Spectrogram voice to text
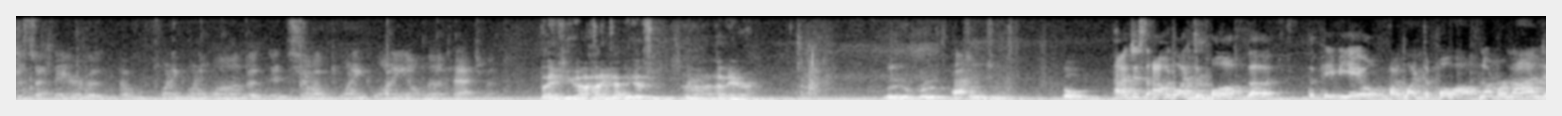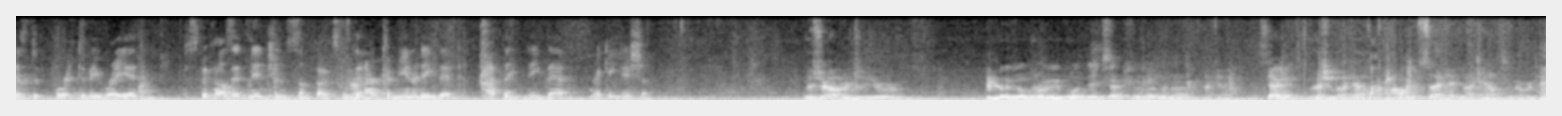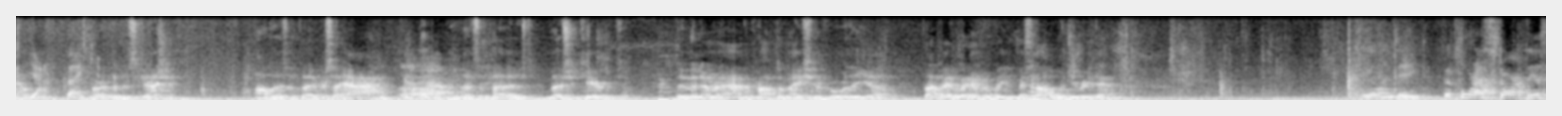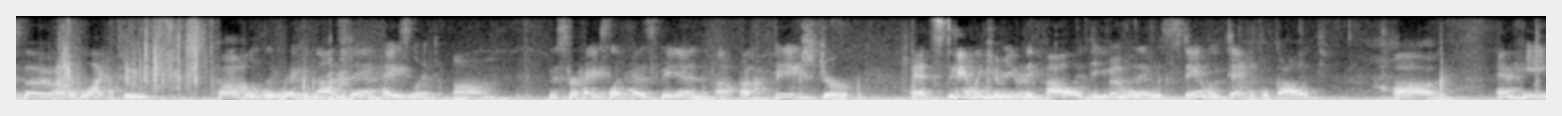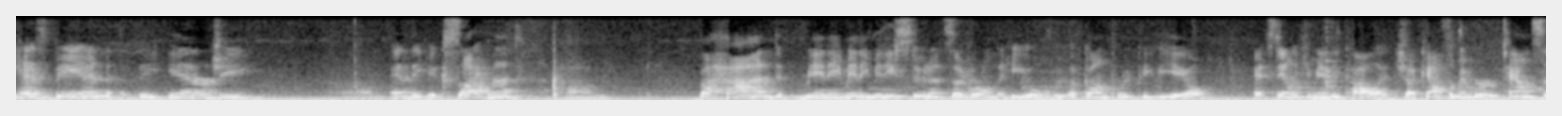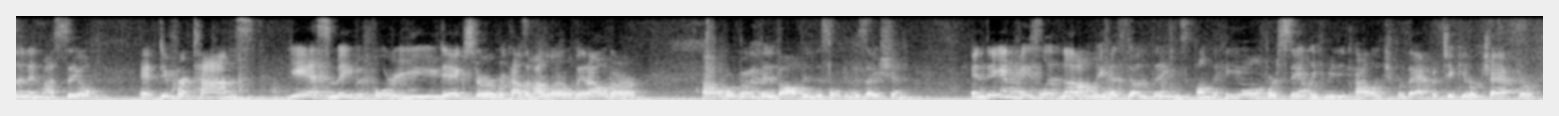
just an error, but, uh, 2021, but it's showing 2020 on the attachment. Thank you, I think that is uh, an error. Move to approve. Uh, Oh, I just, I would like to pull off the, the PBL, I'd like to pull off number nine, just to- for it to be read, just because it mentions some folks within our community that I think need that recognition. Mr. Aldridge, is your, move to approve with the exception of number nine. okay. Second. Motion by Councilmember Aldridge, second by Councilmember Townsend. Yeah, thank you. Further discussion? All those in favor say aye. Aye. Those opposed, motion carries. Moving number nine, the proclamation for the uh, Phi Beta Lambda Week. Ms. Hall, would you read that? Will indeed. Before I start this, though, I would like to publicly recognize Dan Hazlett. Um, Mr. Hazlett has been a a fixture at Stanly Community College, even when it was Stanly Technical College. Um, And he has been the energy um, and the excitement um, behind many, many, many students over on the Hill who have gone through PBL at Stanly Community College. Uh, Councilmember Townsend and myself at different times, yes, me before you, Dexter, because I'm a little bit older, uh, we're both involved in this organization. And Dan Hazlett not only has done things on the Hill for Stanly Community College for that particular chapter,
